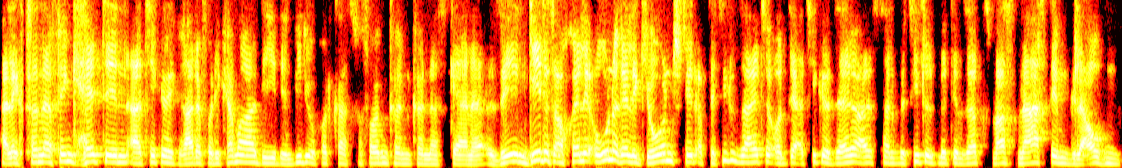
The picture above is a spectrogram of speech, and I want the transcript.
Alexander Fink hält den Artikel gerade vor die Kamera. Die den Videopodcast verfolgen können, können das gerne sehen. Geht es auch ohne Religion, steht auf der Titelseite und der Artikel selber ist dann betitelt mit dem Satz, was nach dem Glauben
